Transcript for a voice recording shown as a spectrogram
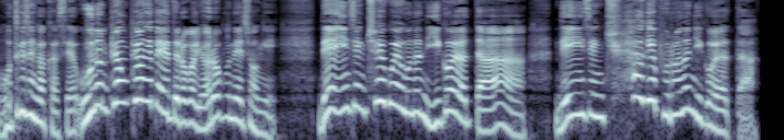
어떻게 생각하세요? 운은 뿅뿅에 대해 들어갈 여러분의 정의. 내 인생 최고의 운은 이거였다. 내 인생 최악의 불운은 이거였다.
